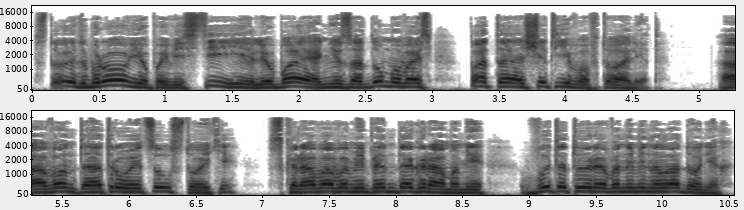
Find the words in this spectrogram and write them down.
стоит бровью повести, и любая, не задумываясь, потащит его в туалет. А вон та троица у стойки, с кровавыми пентаграммами, вытатуированными на ладонях.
